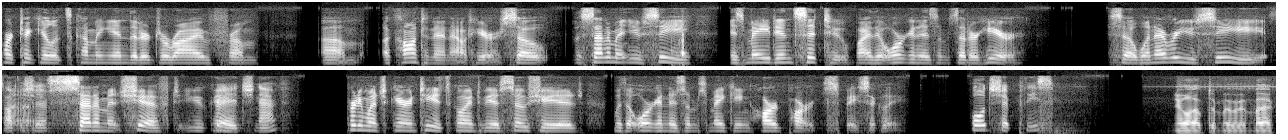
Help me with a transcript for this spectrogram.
particulates coming in that are derived from um, a continent out here. So the sediment you see is made in situ by the organisms that are here. So whenever you see sediment shift, you can Bridge, nav. Pretty much guarantee it's going to be associated with the organisms making hard parts, basically. Hold ship, please. You'll have to move him back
